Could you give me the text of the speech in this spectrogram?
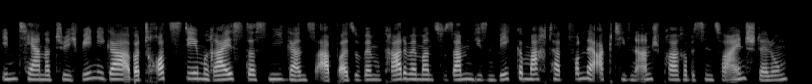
intern natürlich weniger, aber trotzdem reißt das nie ganz ab. Also wenn, gerade wenn man zusammen diesen Weg gemacht hat, von der aktiven Ansprache bis hin zur Einstellung,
